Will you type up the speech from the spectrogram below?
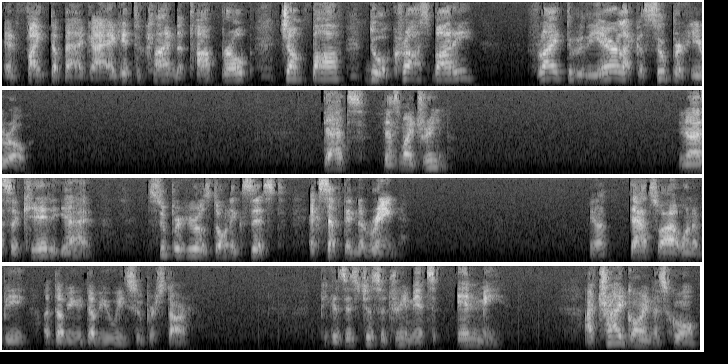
and fight the bad guy. I get to climb the top rope, jump off, do a crossbody, fly through the air like a superhero. That's that's my dream. You know, as a kid, yeah, superheroes don't exist except in the ring. You know, that's why I want to be a WWE superstar. Because it's just a dream. It's in me. I tried going to school.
